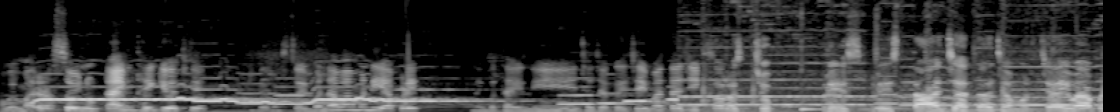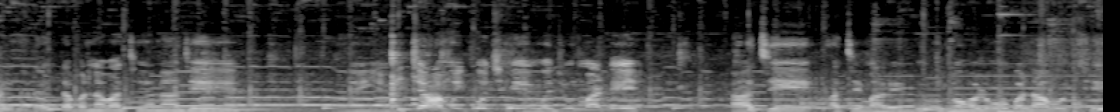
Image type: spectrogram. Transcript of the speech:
હવે મારે રસોઈનો ટાઈમ થઈ ગયો છે. રસોઈ બનાવવા માંડી આપણે. અને બધાને જાજા કહી જય માતાજી. સરસ જો ફ્રેશ ફ્રેશ તાજા તાજા મરચા આવ્યા આપણે. એના રાયતા બનાવવા છે અને આજે ચા મૂક્યો છે મજૂર માટે. આજે આજે મારે દૂધીનો હલવો બનાવવો છે.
